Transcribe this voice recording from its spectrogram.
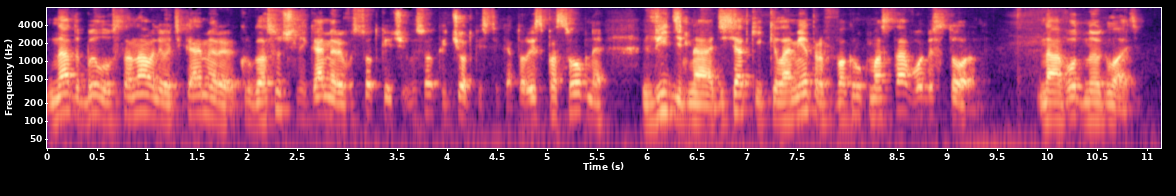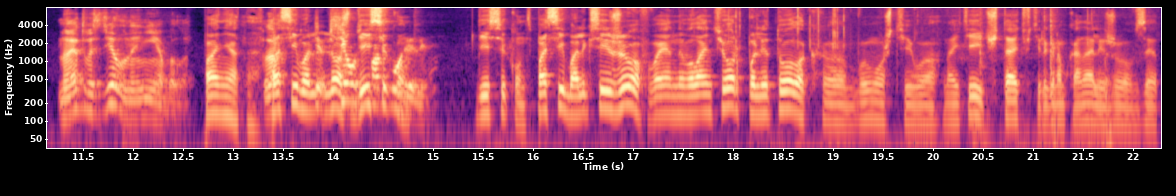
Надо было устанавливать камеры, круглосуточные камеры высокой, высокой четкости, которые способны видеть на десятки километров вокруг моста в обе стороны, на водную гладь. Но этого сделано не было. Понятно. Потому Спасибо, Леш, 10 секунд. 10 секунд. Спасибо. Алексей Живов, военный волонтер, политолог. Э, вы можете его найти и читать в телеграм-канале Живов Z.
